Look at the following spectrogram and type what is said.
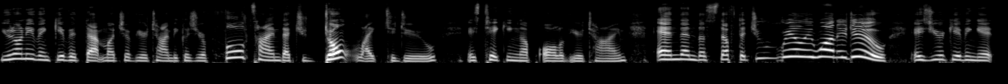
You don't even give it that much of your time because your full time that you don't like to do is taking up all of your time. And then the stuff that you really want to do is you're giving it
